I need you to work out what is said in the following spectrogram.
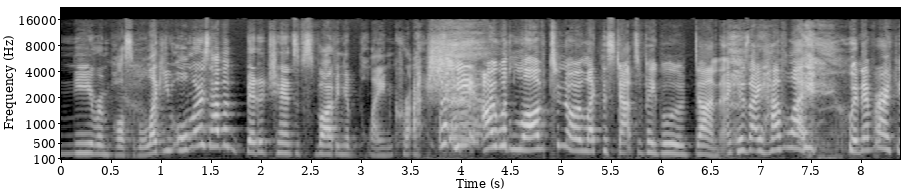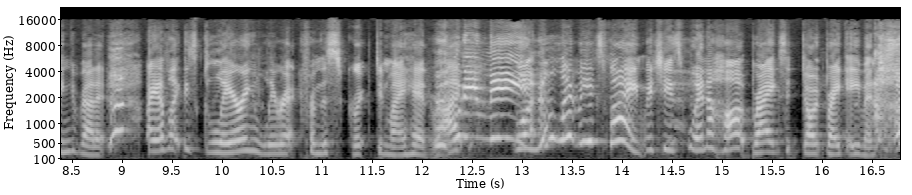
near impossible. Like you almost have a better chance of surviving a plane crash. Yeah, I would love to know like the stats of people who have done because I have like whenever I think about it, I have like this glaring lyric from the script in my head, right? What do you mean? Well, well, let me explain. Which is when a heart breaks, it don't break even. So,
